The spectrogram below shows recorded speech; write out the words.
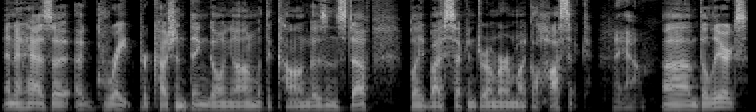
And it has a, a great percussion thing going on with the congas and stuff, played by second drummer Michael Hossack. Yeah. Um, the lyrics,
